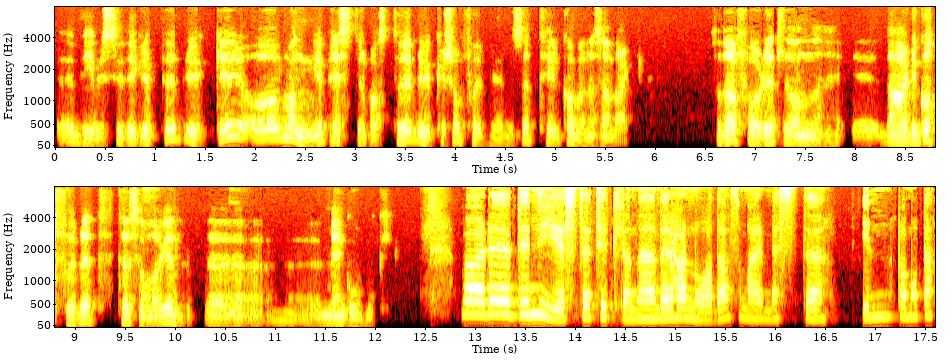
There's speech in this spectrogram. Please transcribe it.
bibelstudiegrupper bruker, og mange prester og pastorer bruker som forberedelse til kommende søndag. Så da, får du et, sånn, eh, da er du godt forberedt til søndagen eh, med en god bok. Hva er det de nyeste titlene dere har nå, da, som er mest inn, på en måte?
